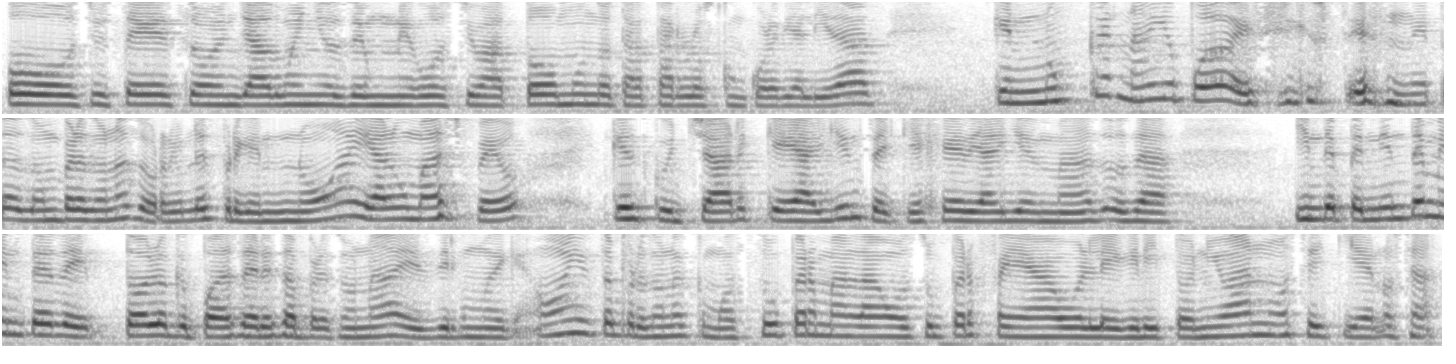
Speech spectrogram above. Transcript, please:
o si ustedes son ya dueños de un negocio a todo mundo tratarlos con cordialidad que nunca nadie pueda decir que ustedes netas son personas horribles porque no hay algo más feo que escuchar que alguien se queje de alguien más, o sea, independientemente de todo lo que pueda hacer esa persona, de decir como de que, esta persona es como súper mala o súper fea o le gritoneó a no sé quién, o sea,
